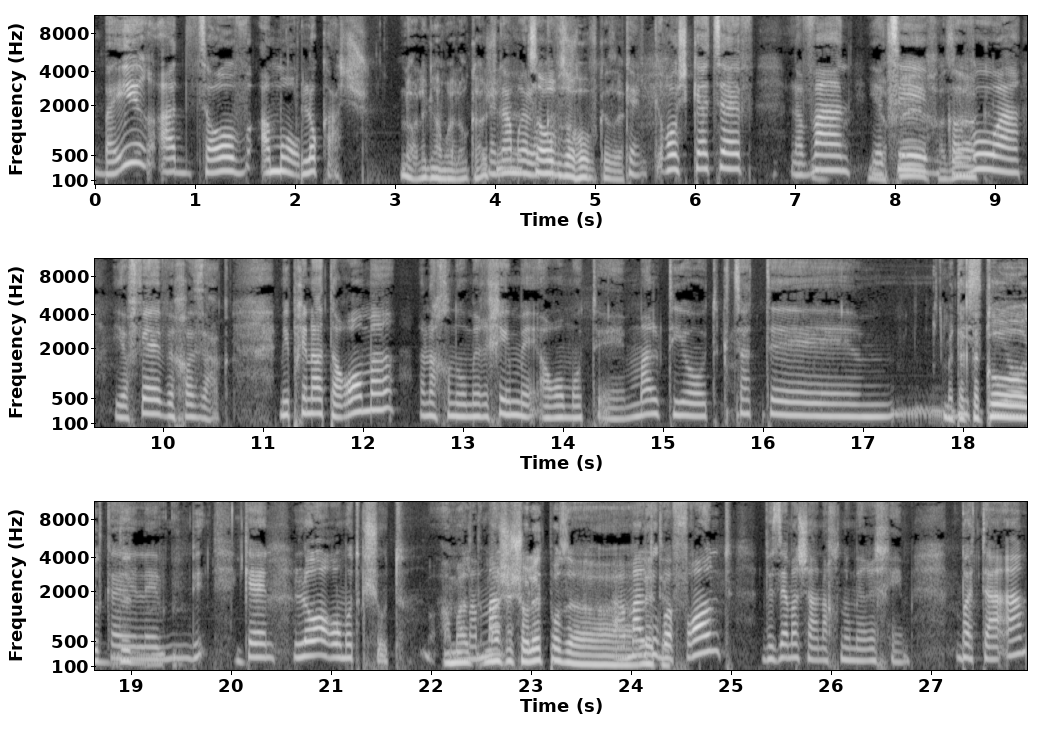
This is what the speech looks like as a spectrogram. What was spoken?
בהיר עד צהוב עמוק, לא קש. לא, לגמרי לא קש. לגמרי לא צהוב קש. זהוב כזה. כן, ראש קצף, לבן, יפה, יציב, חזק. קבוע, יפה וחזק. מבחינת ארומה, אנחנו מריחים אה, ארומות אה, מלטיות, קצת אה, מתקתקות, כאלה, כן, לא ארומות קשות. המלט- ממש- מה ששולט פה זה המלט הוא הלטת. בפרונט, וזה מה שאנחנו מריחים. בטעם,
